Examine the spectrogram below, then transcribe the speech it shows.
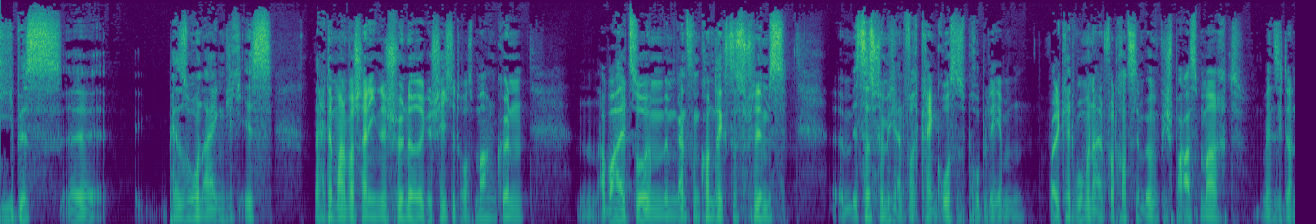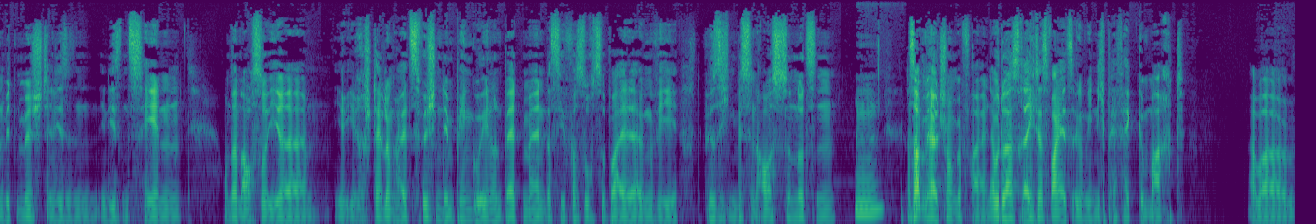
Diebes-Person äh, eigentlich ist, da hätte man wahrscheinlich eine schönere Geschichte draus machen können. Aber halt so im, im ganzen Kontext des Films ähm, ist das für mich einfach kein großes Problem, weil Catwoman einfach trotzdem irgendwie Spaß macht, wenn sie dann mitmischt in diesen, in diesen Szenen und dann auch so ihre, ihre Stellung halt zwischen dem Pinguin und Batman, dass sie versucht, so beide irgendwie für sich ein bisschen auszunutzen. Mhm. Das hat mir halt schon gefallen. Aber du hast recht, das war jetzt irgendwie nicht perfekt gemacht. Aber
